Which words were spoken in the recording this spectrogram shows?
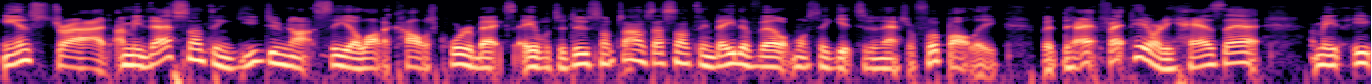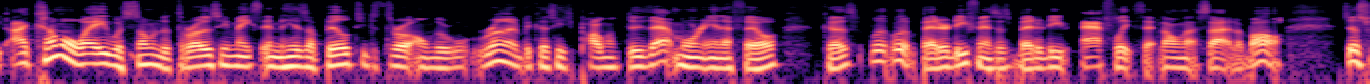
in stride. I mean, that's something you do not see a lot of college quarterbacks able to do. Sometimes that's something they develop once they get to the National Football League. But the fact he already has that, I mean, he, I come away with some of the throws he makes and his ability to throw on the run because he's probably going to do that more in NFL because look, look better defenses, better de- athletes that on that side of the ball. Just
